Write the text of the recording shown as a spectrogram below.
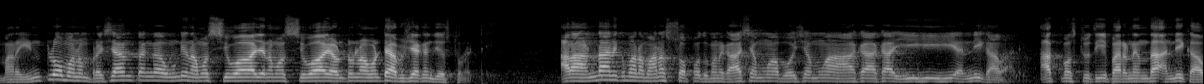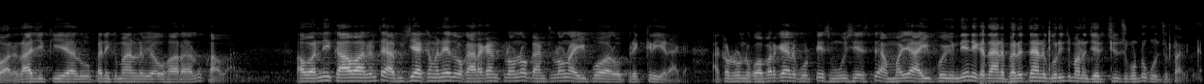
మన ఇంట్లో మనం ప్రశాంతంగా ఉండి నమశివాయ నమశివాయ అంటున్నామంటే అభిషేకం చేస్తున్నట్టే. అలా అనడానికి మన మనస్సు ఒప్పదు. మనకు ఆశమ్మ భోషమ్మ ఆకాక ఈ హీ హీ అన్నీ కావాలి. ఆత్మస్థుతి పరనింద అన్నీ కావాలి. రాజకీయాలు పనికిమాలిన వ్యవహారాలు కావాలి. అవన్నీ కావాలంటే అభిషేకం అనేది ఒక అరగంటలోనో గంటలోనో అయిపోవాలి ప్రక్రియ ప్రక్రియలాగా అక్కడ రెండు కొబ్బరికాయలు కొట్టేసి మూసేస్తే అమ్మయ్య అయిపోయింది అని ఇక దాని ఫలితాన్ని గురించి మనం చర్చించుకుంటూ కూర్చుంటాం ఇక్కడ.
